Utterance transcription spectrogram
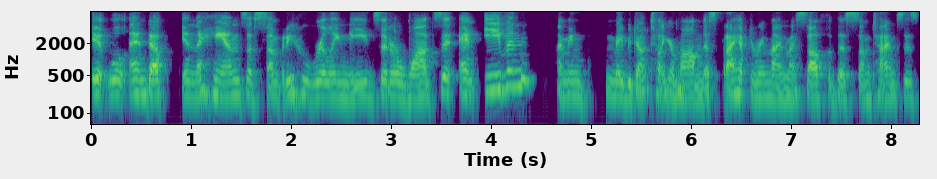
it will end up in the hands of somebody who really needs it or wants it. And even, I mean, maybe don't tell your mom this, but I have to remind myself of this sometimes is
